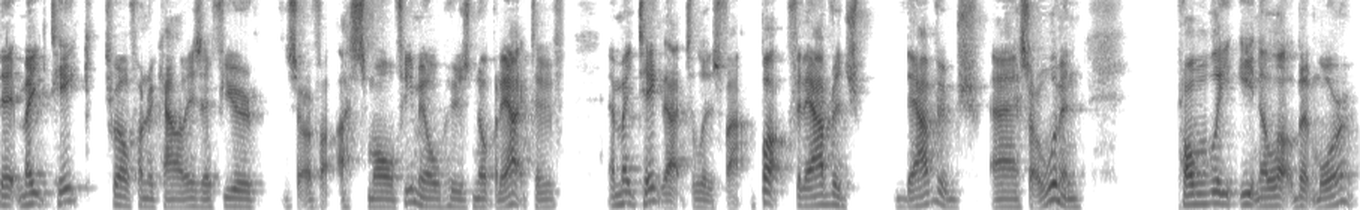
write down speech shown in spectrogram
That might take 1200 calories if you're sort of a, small female who's not very active. It might take that to lose fat. But for the average the average uh, sort of woman probably eating a little bit more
